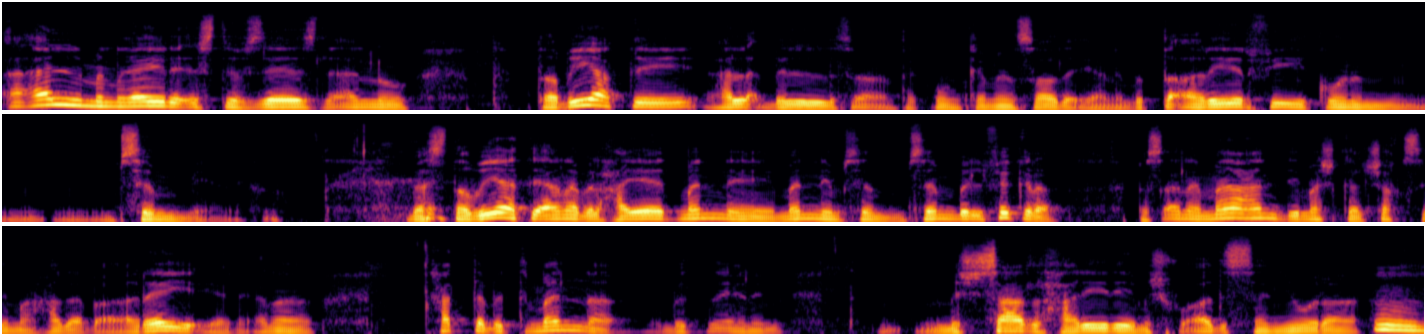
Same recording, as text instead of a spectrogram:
أقل من غيري استفزاز لأنه طبيعتي هلأ بال تكون كمان صادق يعني بالتقارير في يكون مسم يعني. بس طبيعتي أنا بالحياة مني مني مسم مسم بالفكرة. بس أنا ما عندي مشكل شخصي مع حدا بقى رايق يعني. أنا حتى بتمنى وبت يعني مش سعد الحريري مش فؤاد السنيورة آه,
